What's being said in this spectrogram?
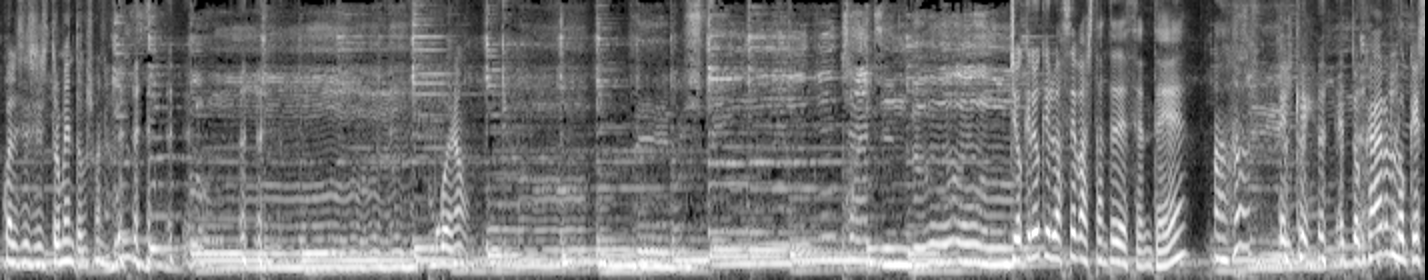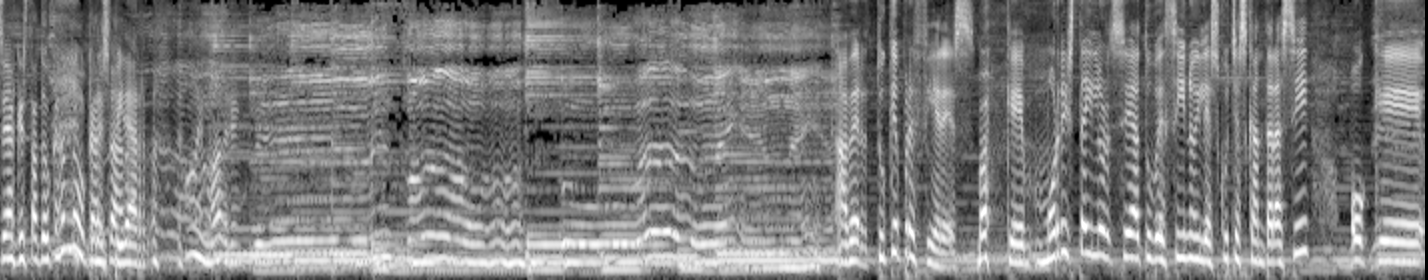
¿Cuál es ese instrumento que suena? bueno, Yo creo que lo hace bastante decente, ¿eh? Ajá. ¿El qué? ¿El tocar lo que sea que está tocando o cantar? Respirar. Ay, madre. A ver, ¿tú qué prefieres? ¿Que Morris Taylor sea tu vecino y le escuches cantar así? ¿O que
